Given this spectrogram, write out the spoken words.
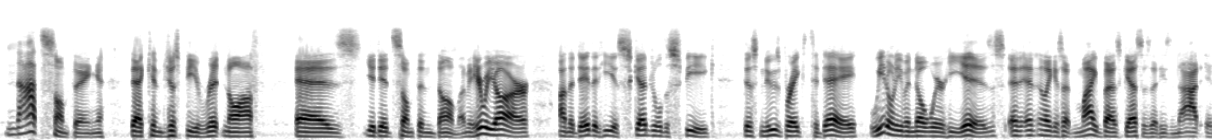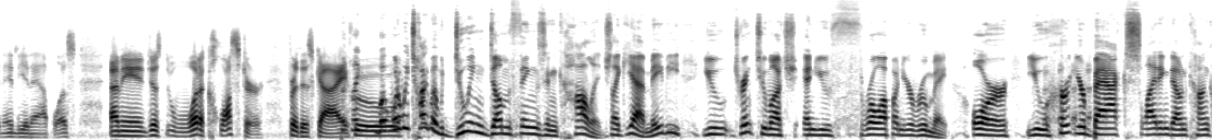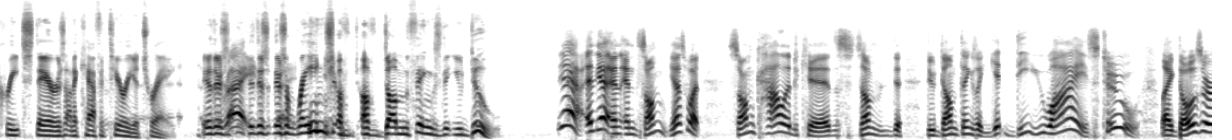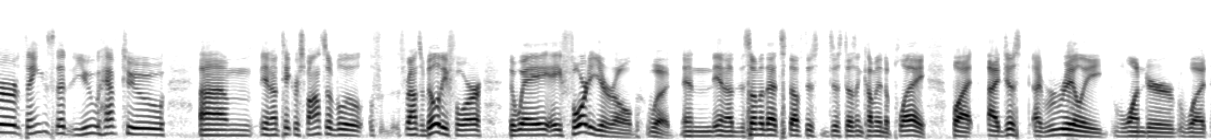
not something that can just be written off as you did something dumb. I mean, here we are on the day that he is scheduled to speak. This news breaks today. We don't even know where he is. And, and like I said, my best guess is that he's not in Indianapolis. I mean, just what a cluster for this guy. But, like, who, what are we talking about? Doing dumb things in college? Like, yeah, maybe you drink too much and you throw up on your roommate, or you hurt your back sliding down concrete stairs on a cafeteria tray. You know, there's right, there's there's right. a range of, of dumb things that you do. Yeah, and yeah, and, and some guess what? Some college kids, some d- do dumb things like get DUIs too. Like those are things that you have to um, you know, take responsible responsibility for the way a 40 year old would. And, you know, some of that stuff just, just doesn't come into play. But I just, I really wonder what,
